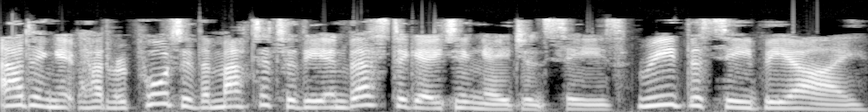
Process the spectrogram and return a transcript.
adding it had reported the matter to the investigating agencies, read the CBI.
